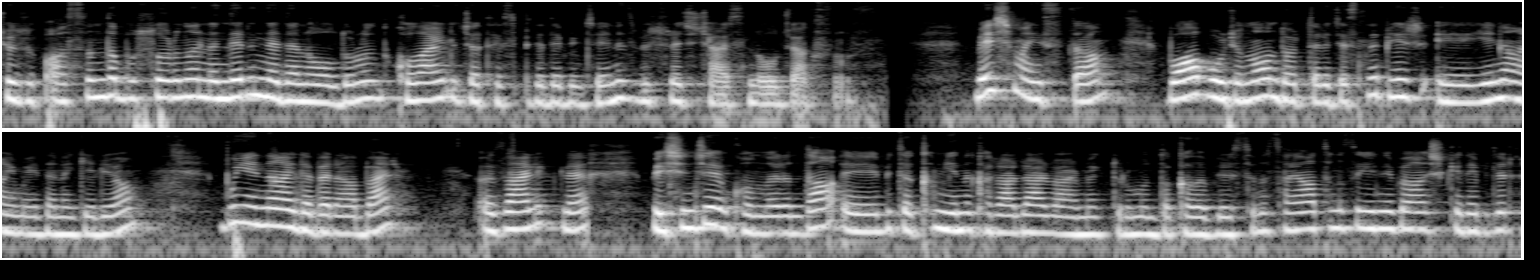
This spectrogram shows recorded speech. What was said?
çözüp aslında bu soruna nelerin neden olduğunu kolaylıca tespit edebileceğiniz bir süreç içerisinde olacaksınız. 5 Mayıs'ta Boğa burcunun 14 derecesinde bir e, yeni ay meydana geliyor. Bu yeni ay ile beraber özellikle 5. ev konularında e, bir takım yeni kararlar vermek durumunda kalabilirsiniz. Hayatınıza yeni bir aşk gelebilir.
